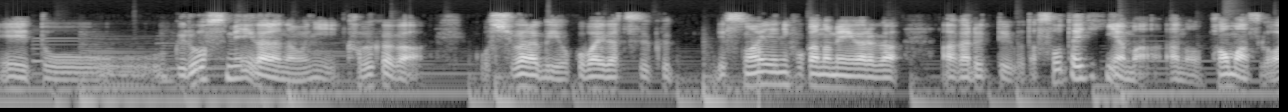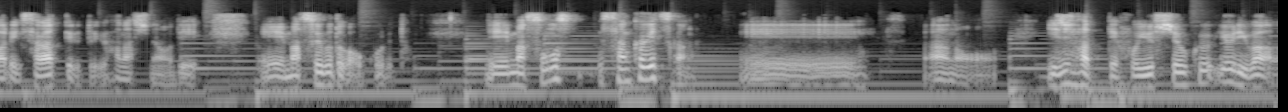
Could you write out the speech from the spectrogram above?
えっ、ー、と、グロース銘柄なのに株価がこうしばらく横ばいが続く。で、その間に他の銘柄が上がるっていうことは、相対的には、まあ、あの、パフォーマンスが悪い、下がってるという話なので、えー、まあ、そういうことが起こると。で、まあ、その3ヶ月間、えー、あの、維持張って保有しておくよりは、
